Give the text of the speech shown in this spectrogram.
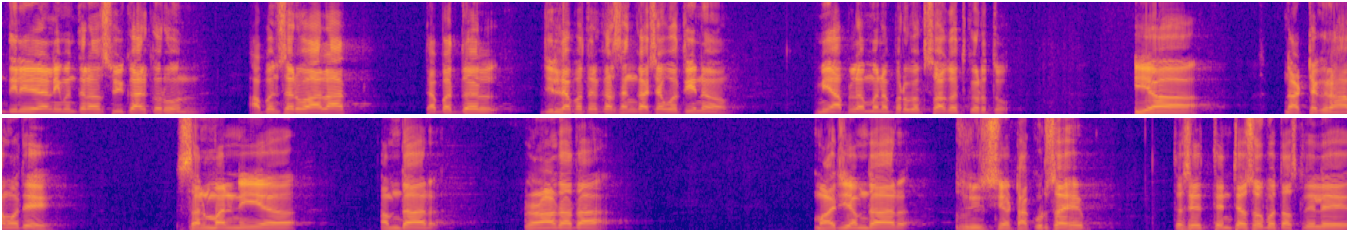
दिलेल्या निमंत्रणाचा स्वीकार करून आपण सर्व आलात. त्याबद्दल जिल्हा पत्रकार संघाच्या वतीनं मी आपलं मनपूर्वक स्वागत करतो. या नाट्यगृहामध्ये सन्माननीय आमदार राणादादा माजी आमदार सुनीलसिंह ठाकूर साहेब तसेच त्यांच्यासोबत असलेले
